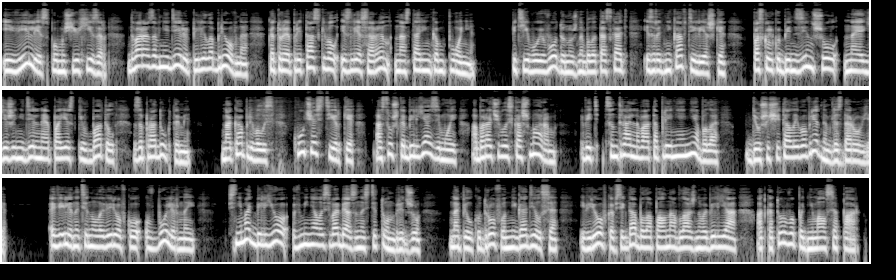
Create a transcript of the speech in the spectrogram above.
и Вилли с помощью Хизер два раза в неделю пилила бревна, которые притаскивал из леса Рен на стареньком пони. Питьевую воду нужно было таскать из родника в тележке, поскольку бензин шел на еженедельные поездки в Баттл за продуктами. Накапливалась куча стирки, а сушка белья зимой оборачивалась кошмаром, ведь центрального отопления не было, Дюша считала его вредным для здоровья. Вилли натянула веревку в бойлерной, снимать белье вменялось в обязанности Тонбриджу – на пилку дров он не годился, и веревка всегда была полна влажного белья, от которого поднимался пар.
